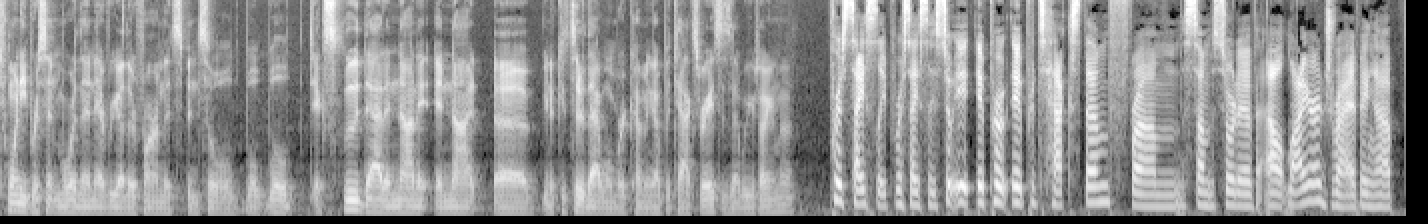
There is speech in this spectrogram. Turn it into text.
20% more than every other farm that's been sold. We'll, we'll exclude that and not and not uh, you know consider that when we're coming up with tax rates. Is that what you're talking about? Precisely, precisely. So it, it, it protects them from some sort of outlier driving up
